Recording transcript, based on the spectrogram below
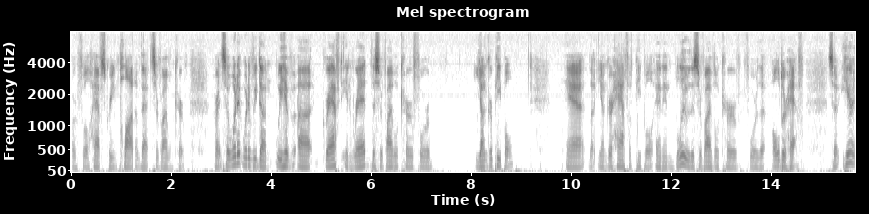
or full half screen plot of that survival curve. All right, so what, what have we done? We have uh, graphed in red the survival curve for younger people, and the younger half of people, and in blue the survival curve for the older half. So here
